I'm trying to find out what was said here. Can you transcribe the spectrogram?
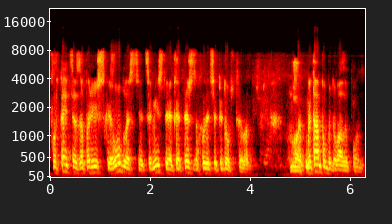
фортеця Запорізької області, це місто, яке теж знаходиться під обстрілами. Ми там побудували пункт.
